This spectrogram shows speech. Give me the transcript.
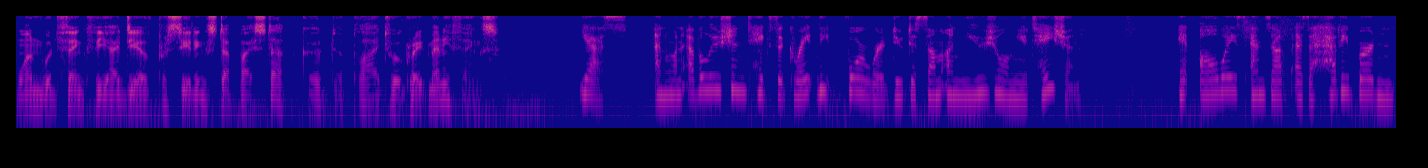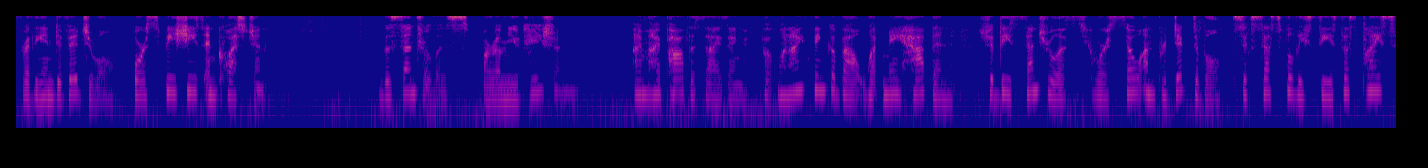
One would think the idea of proceeding step by step could apply to a great many things. Yes, and when evolution takes a great leap forward due to some unusual mutation, it always ends up as a heavy burden for the individual or species in question. The Centralists are a mutation. I'm hypothesizing, but when I think about what may happen should these Centralists who are so unpredictable successfully seize this place,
